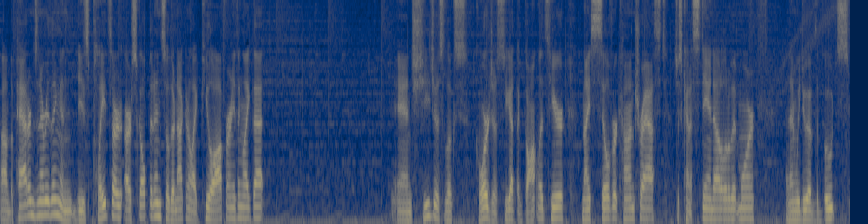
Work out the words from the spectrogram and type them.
uh, the patterns and everything, and these plates are, are sculpted in, so they're not going to like peel off or anything like that. And she just looks gorgeous. You got the gauntlets here, nice silver contrast, just kind of stand out a little bit more. And then we do have the boots,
